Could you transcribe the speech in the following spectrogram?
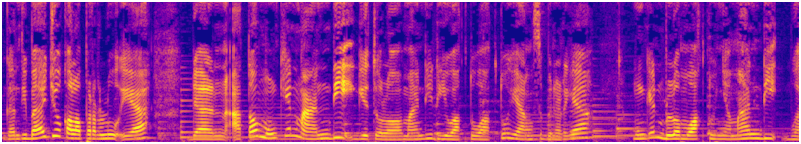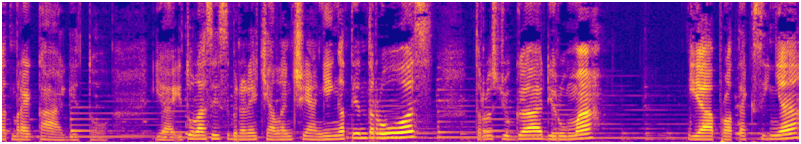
ganti baju kalau perlu ya dan atau mungkin mandi gitu loh, mandi di waktu-waktu yang sebenarnya mungkin belum waktunya mandi buat mereka gitu ya itulah sih sebenarnya challenge yang ngingetin terus. Terus juga di rumah ya proteksinya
